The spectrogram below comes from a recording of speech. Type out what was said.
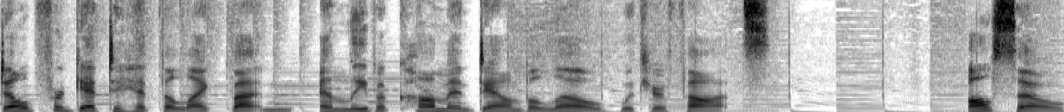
don't forget to hit the like button and leave a comment down below with your thoughts. Also,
